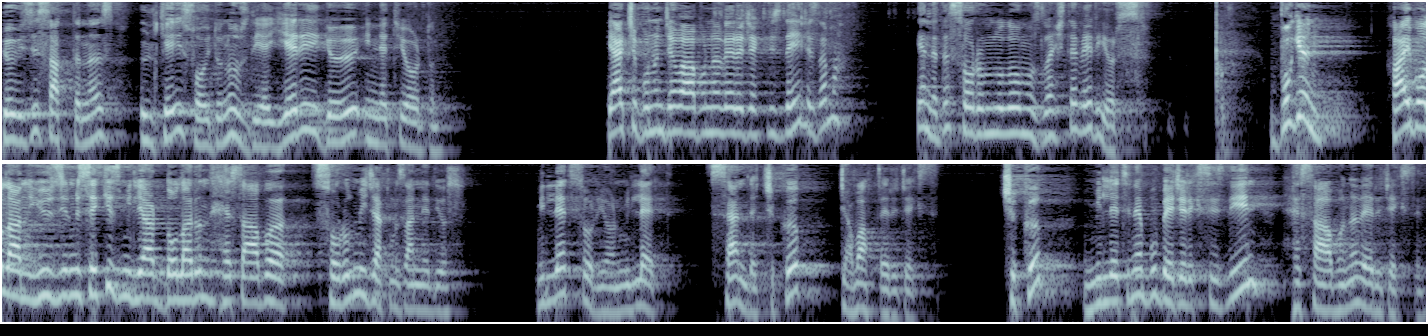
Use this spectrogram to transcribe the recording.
dövizi sattınız, ülkeyi soydunuz diye yeri göğü inletiyordun. Gerçi bunun cevabını verecek biz değiliz ama yine de sorumluluğumuzla işte veriyoruz. Bugün kaybolan 128 milyar doların hesabı sorulmayacak mı zannediyorsun? Millet soruyor millet. Sen de çıkıp cevap vereceksin. Çıkıp milletine bu beceriksizliğin hesabını vereceksin.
